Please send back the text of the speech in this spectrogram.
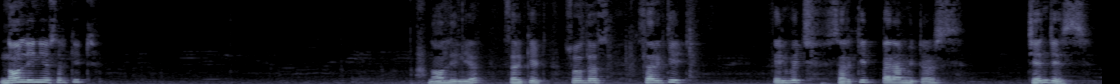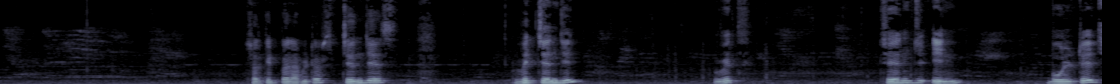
Non-linear circuit non-linear circuit. So the circuit in which circuit parameters changes. Circuit parameters changes with change in with change in voltage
